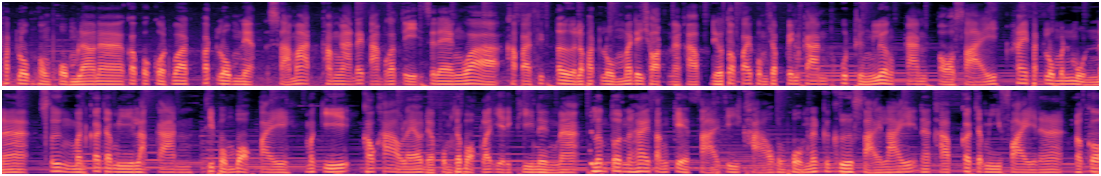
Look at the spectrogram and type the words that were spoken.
พัดลมของผมแล้วนะ ก็ปรากฏว่าพัดลมเนี่ยสามารถทำงานได้ตามปกติ แสดงว่าคาปาซิเตอร์และพัดลมไม่ได้ช็อตนะครับ เดี๋ยวต่อไปผมจะเป็นการพูดถึงเรื่องการต่อสายให้พัดลมมันหมุนนะซึ่งมันก็จะมีหลักการที่ผมบอกไปเมื่อกี้คร่าวๆ แล้วเดี๋ยวผมจะบอกรายละเอียดอีกทีหนึ่งนะ เริ่มต้นให้สังเกตสายสีขาวของผมนั่นก็คือสายไลท์นะครับก็จะมีไฟนะแล้วก็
